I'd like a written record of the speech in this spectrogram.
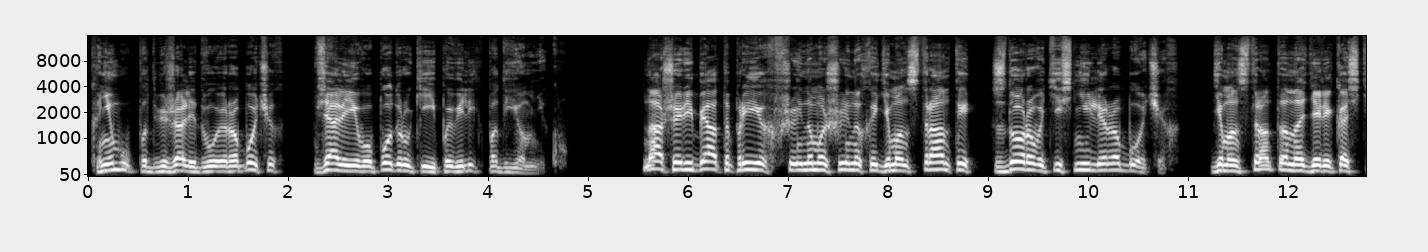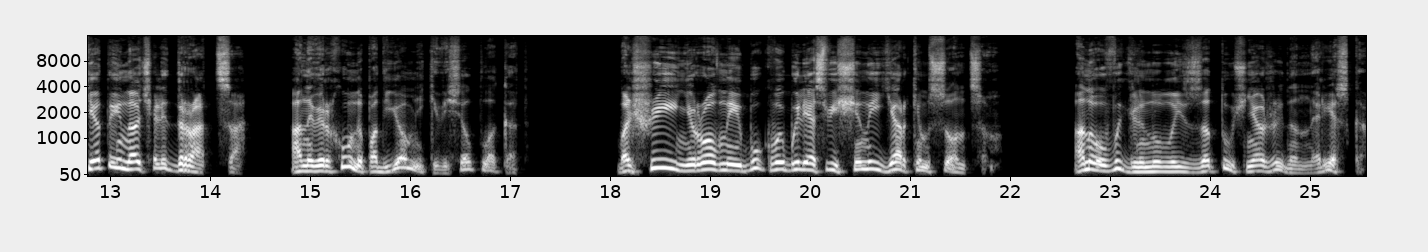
К нему подбежали двое рабочих, взяли его под руки и повели к подъемнику. Наши ребята, приехавшие на машинах, и демонстранты здорово теснили рабочих. Демонстранты надели кастеты и начали драться, а наверху на подъемнике висел плакат. Большие неровные буквы были освещены ярким солнцем. Оно выглянуло из-за туч неожиданно, резко.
